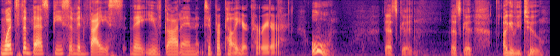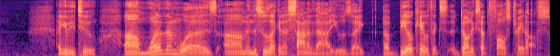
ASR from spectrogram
What's the best piece of advice that you've gotten to propel your career? Ooh, that's good. That's good. I'll give you two. I'll give you two. Um, one of them was, um, and this was like an Asana value. It was like, uh, be okay with, ex- don't accept false trade offs.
